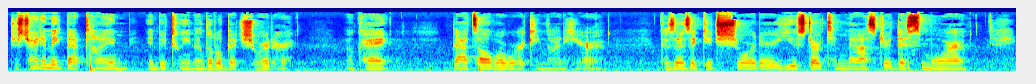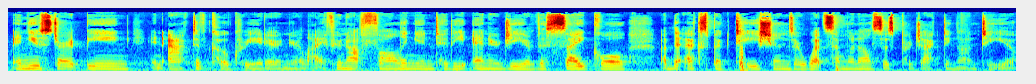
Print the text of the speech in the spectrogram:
just try to make that time in between a little bit shorter. Okay? That's all we're working on here. Because as it gets shorter, you start to master this more and you start being an active co creator in your life. You're not falling into the energy of the cycle of the expectations or what someone else is projecting onto you.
